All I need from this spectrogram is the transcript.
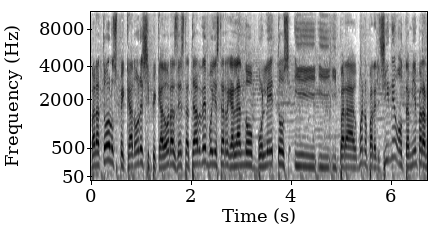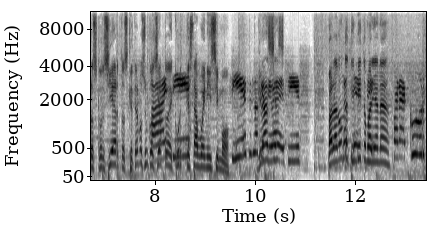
Para todos los pecadores y pecadoras de esta tarde, voy a estar regalando boletos y, y- y para, bueno, para el cine o también para los conciertos, que tenemos un concierto Ay, de Kurt que está buenísimo. Sí, eso es lo que te iba a Gracias. decir. ¿Para dónde No, te invito, este, Mariana? Para Kurt.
